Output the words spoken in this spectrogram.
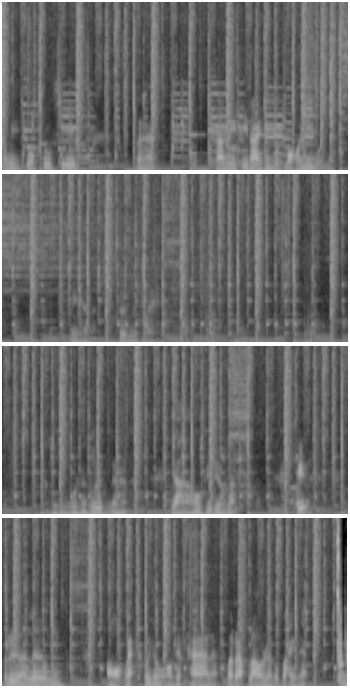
ก็มีพวกชูชีพนะฮะทางหนีทีไล่ทั้งหมดบอกไว้นี่หมดเลยนี่ฮะเชิญลึกไปโอ้โหนั่งลึกนะฮะยาวทีเดียวละนี่เรือเริ่มออกแล้วคุณผู้ชมออกจากท่าแล้วมารับเราแล้วก็ไปแล้ว นี่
